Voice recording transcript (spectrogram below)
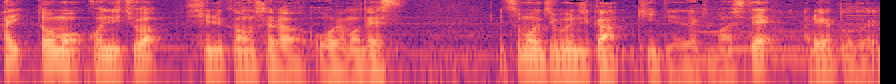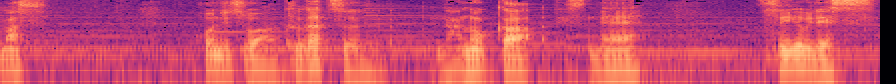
はいどうもこんにちは。心理カウンセラー大山です。いつも自分時間聞いていただきましてありがとうございます。本日は9月7日ですね。水曜日です。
